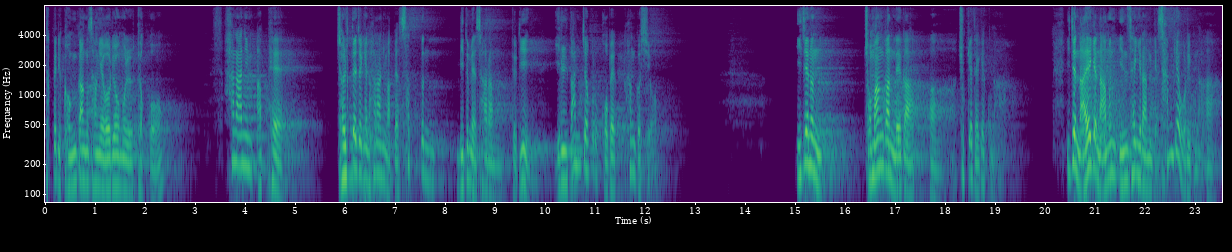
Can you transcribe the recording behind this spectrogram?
특별히 건강상의 어려움을 겪고 하나님 앞에 절대적인 하나님 앞에 섰던 믿음의 사람들이 일반적으로 고백한 것이요. 이제는 조만간 내가 어, 죽게 되겠구나. 이제 나에게 남은 인생이라는 게 3개월이구나.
